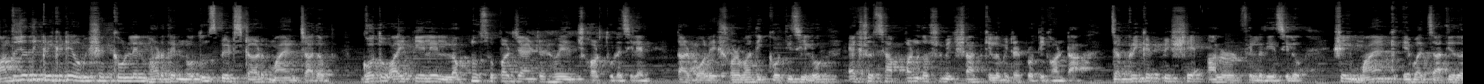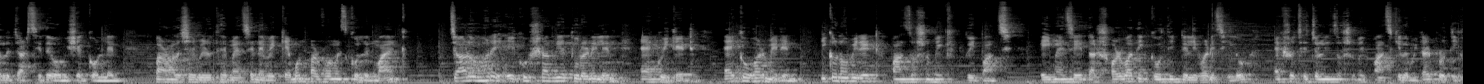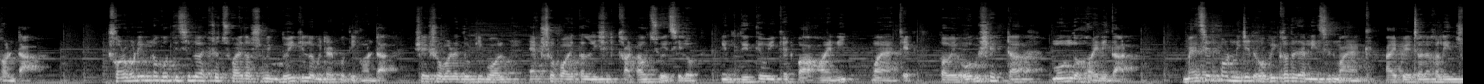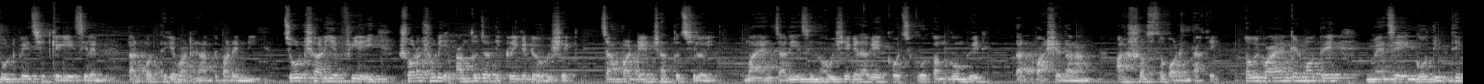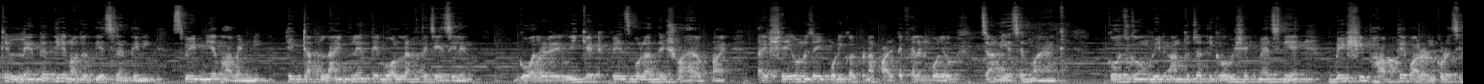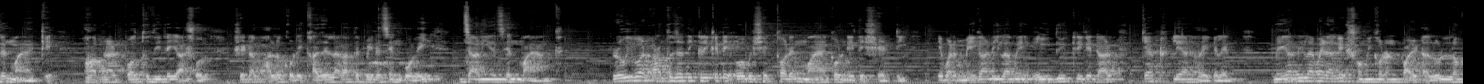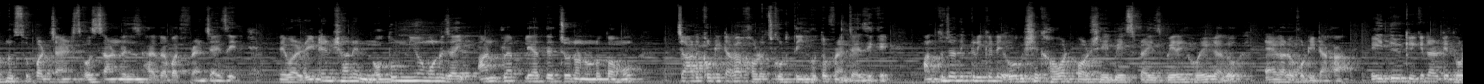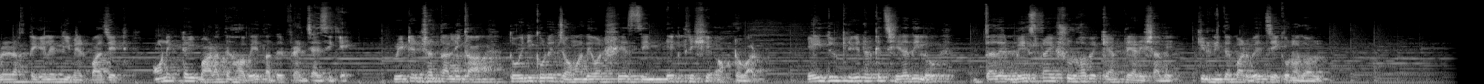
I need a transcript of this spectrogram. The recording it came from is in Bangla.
আন্তর্জাতিক ক্রিকেটে অভিষেক করলেন ভারতের নতুন স্পিড স্টার মায়াঙ্ক যাদব। গত আইপিএলে লখনৌ সুপার জায়ান্টের হয়ে ঝড় তুলেছিলেন। তার বলে সর্বাধিক গতি ছিল একশো ছাপ্পান্ন দশমিক সাত কিলোমিটার প্রতি ঘণ্টা, যা ক্রিকেট বিশ্বে আলোড়ন ফেলে দিয়েছিল। সেই মায়াঙ্ক এবার জাতীয় দলের জার্সিতে অভিষেক করলেন। বাংলাদেশের বিরুদ্ধে ম্যাচে নেমে কেমন পারফরমেন্স করলেন মায়াঙ্ক? চার ওভারে একুশ রান দিয়ে তুলে নিলেন এক উইকেট, এক ওভার মেডেন, ইকোনমি রেট পাঁচ দশমিক দুই পাঁচ। এই ম্যাচে তার সর্বাধিক গতির ডেলিভারি ছিল একশো ছেচল্লিশ দশমিক পাঁচ কিলোমিটার প্রতি ঘণ্টা। সর্বনিম্ন গতি ছিল একশো ছয় দশমিক দুই কিলোমিটার প্রতি ঘণ্টা। সেই ওভারে দুটি বল, একশো পঁয়তাল্লিশের কাটাও ছুঁয়েছিল, কিন্তু দ্বিতীয় উইকেট পাওয়া হয়নি ময়াঙ্কের। তবে অভিষেকটা মন্দ হয়নি তার। ম্যাচের পর নিজের অভিজ্ঞতা জানিয়েছেন মায়াঙ্ক আইপিএল চলাকালীন চোট পেয়ে ছিটকে গিয়েছিলেন। তারপর থেকে মাঠে নামতে পারেননি। চোট সারিয়ে ফিরেই সরাসরি আন্তর্জাতিক ক্রিকেটে অভিষেক। চাপা টেনশন তো ছিলই। মায়াঙ্ক জানিয়েছেন অভিষেকের আগে কোচ গৌতম গম্ভীর তার পাশে দাঁড়ান, আশ্বস্ত করেন তাকে। তবে মায়াঙ্কের মতে, ম্যাচে গতির থেকে লেন্থের দিকে নজর দিয়েছিলেন তিনি। স্পিড নিয়ে ভাবেননি। ঠিকঠাক লাইন লেন্থে বল রাখতে চেয়েছিলেন। গোয়ালের উইকেট পেস বোলারদের সহায়ক নয়, তাই সেই অনুযায়ী পরিকল্পনা পাল্টে ফেলেন বলেও জানিয়েছেন মায়াঙ্ক কোচ গম্ভীর আন্তর্জাতিক অভিষেক ম্যাচ নিয়ে বেশি ভাবতে বারণ করেছিলেন মায়াঙ্ককে ভাবনার পদ্ধতিটাই আসল, সেটা ভালো করে কাজে লাগাতে পেরেছেন বলেই জানিয়েছেন মায়াঙ্ক। রবিবার আন্তর্জাতিক ক্রিকেটে অভিষেক করেন মায়াঙ্ক ও নীতিশ শেট্টি। এবার মেগা নিলামে এই দুই ক্রিকেটার ক্যাপ্ট প্লেয়ার হয়ে গেলেন। মেগা নিলামের আগে সমীকরণ পাল্টালো লখনৌ সুপার জায়ান্টস ও সানরাইজার্স হায়দ্রাবাদ ফ্র্যাঞ্চাইজির এবার রিটেনশনের নতুন নিয়ম অনুযায়ী আনক্লাব প্লেয়ারদের জন্য ন্যূনতম চার কোটি টাকা খরচ করতেই হতো ফ্র্যাঞ্চাইজিকে। আন্তর্জাতিক ক্রিকেটে অভিষেক হওয়ার পর সেই বেস প্রাইস বেড়ে হয়ে গেল এগারো কোটি টাকা। এই দুই ক্রিকেটারকে ধরে রাখতে গেলে টিমের বাজেট অনেকটাই বাড়াতে হবে তাদের ফ্র্যাঞ্চাইজিকে। রিটেনশন তালিকা তৈরি করে জমা দেওয়ার শেষ দিন একত্রিশে অক্টোবর। এই দুই ক্রিকেটারকে ছেড়ে দিলেও তাদের বেশ প্রায় শুরু হবে ক্যাপ প্লেয়ার হিসাবে। কিনে নিতে পারবে যে কোনো দল।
